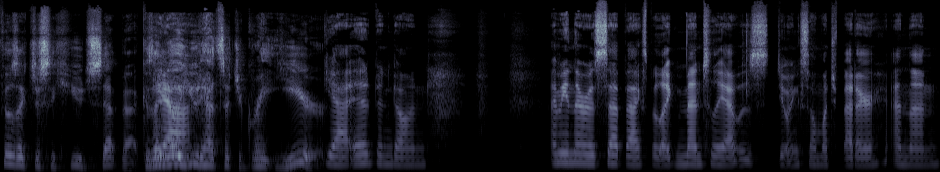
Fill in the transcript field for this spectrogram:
Feels like just a huge setback because I know you'd had such a great year. Yeah, it had been going I mean, there was setbacks, but like mentally I was doing so much better and then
